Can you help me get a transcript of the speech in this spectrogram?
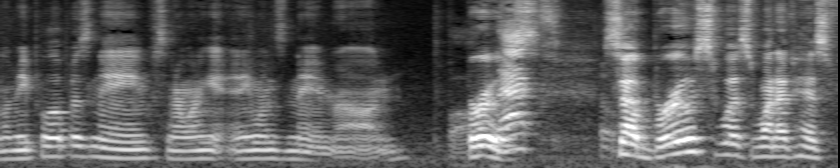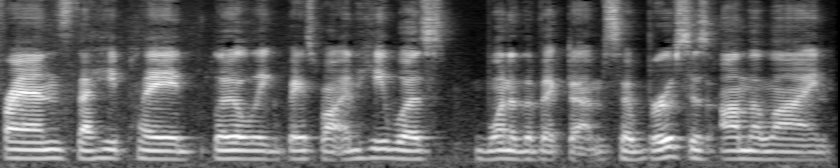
let me pull up his name because I don't want to get anyone's name wrong. Bruce. Max- So Bruce was one of his friends that he played Little League baseball, and he was one of the victims. So Bruce is on the line.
